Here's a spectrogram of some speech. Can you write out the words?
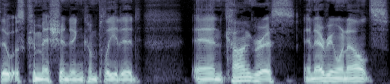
that was commissioned and completed, and Congress and everyone else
